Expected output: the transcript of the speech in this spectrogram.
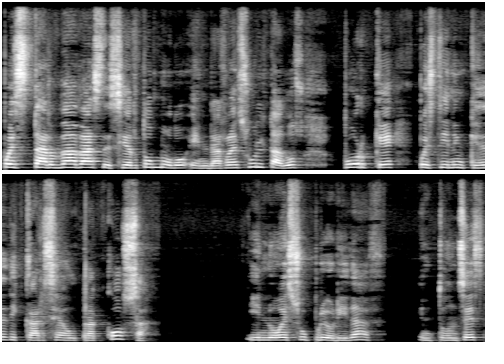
pues tardadas de cierto modo en dar resultados porque pues tienen que dedicarse a otra cosa y no es su prioridad. Entonces,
